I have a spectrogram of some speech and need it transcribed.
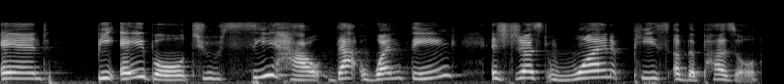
and be able to see how that one thing is just one piece of the puzzle.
